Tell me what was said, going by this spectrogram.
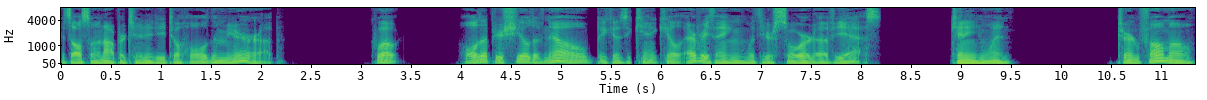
It's also an opportunity to hold the mirror up. Quote, hold up your shield of no because you can't kill everything with your sword of yes. Kenny Nguyen. Turn FOMO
